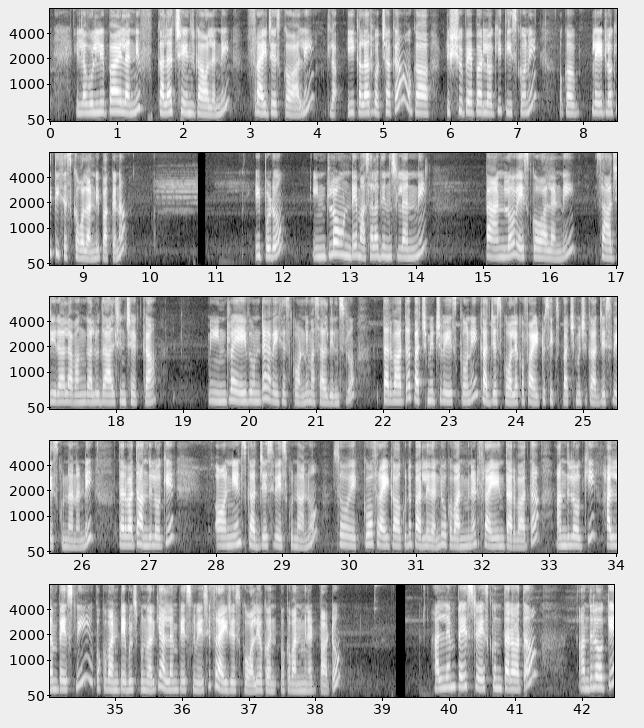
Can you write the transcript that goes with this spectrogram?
ఇలా ఉల్లిపాయలన్నీ కలర్ చేంజ్ కావాలండి. ఫ్రై చేసుకోవాలి. ఇట్లా ఈ కలర్కి వచ్చాక ఒక టిష్యూ పేపర్లోకి తీసుకొని ఒక ప్లేట్లోకి తీసేసుకోవాలండి పక్కన. ఇప్పుడు ఇంట్లో ఉండే మసాలా దినుసులన్నీ ప్యాన్లో వేసుకోవాలండి. సాజీరా లవంగాలు దాల్చిన చెక్క మీ ఇంట్లో ఏవి ఉంటే అవి వేసేసుకోండి మసాలా దినుసులు. తర్వాత పచ్చిమిర్చి వేసుకొని కట్ చేసుకోవాలి. ఒక ఫైవ్ టు సిక్స్ పచ్చిమిర్చి కట్ చేసి వేసుకున్నానండి. తర్వాత అందులోకి ఆనియన్స్ కట్ చేసి వేసుకున్నాను. సో ఎక్కువ ఫ్రై కాకుండా పర్లేదండి. ఒక వన్ మినిట్ ఫ్రై అయిన తర్వాత అందులోకి అల్లం పేస్ట్ని ఒక వన్ టేబుల్ స్పూన్ వరకు అల్లం పేస్ట్ని వేసి ఫ్రై చేసుకోవాలి. ఒక ఒక వన్ మినిట్ పాటు. అల్లం పేస్ట్ వేసుకున్న తర్వాత అందులోకి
